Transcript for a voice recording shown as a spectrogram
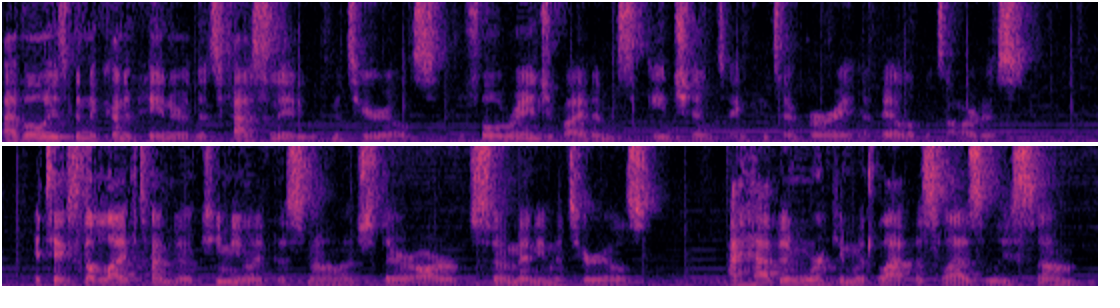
I've always been the kind of painter that's fascinated with materials, the full range of items, ancient and contemporary, available to artists. It takes a lifetime to accumulate this knowledge. There are so many materials. I have been working with lapis lazuli some.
